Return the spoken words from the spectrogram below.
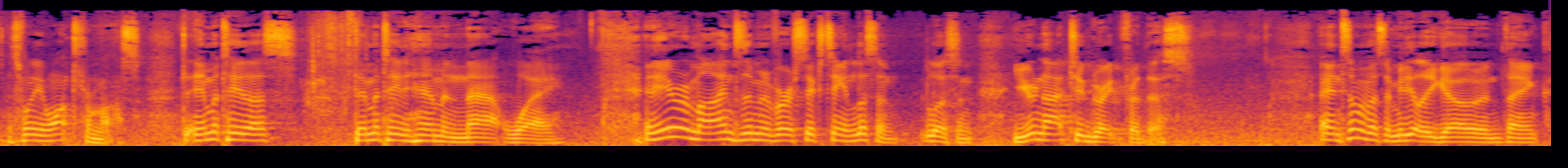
That's what he wants from us. To imitate us, to imitate him in that way. And he reminds them in verse 16 listen, listen, you're not too great for this. And some of us immediately go and think,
